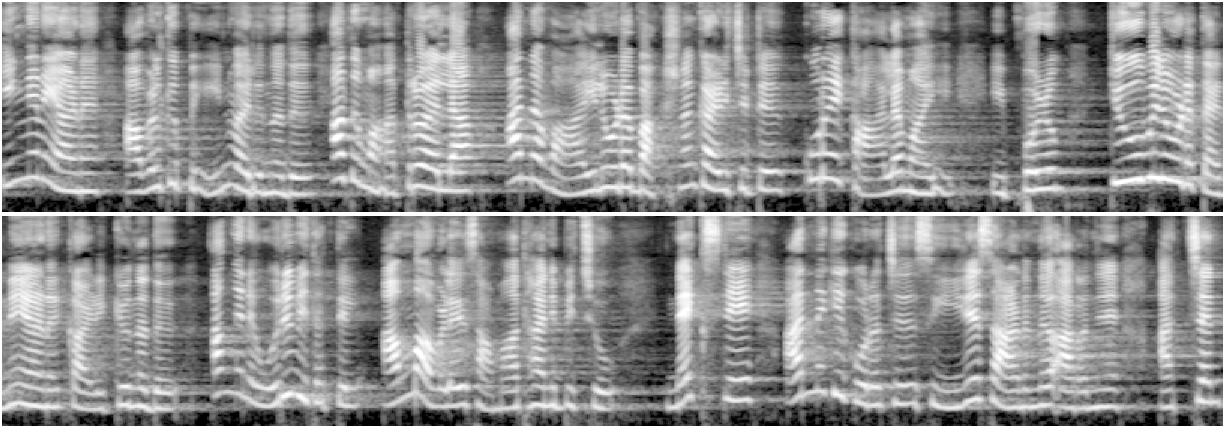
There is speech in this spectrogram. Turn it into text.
ഇങ്ങനെയാണ് അവൾക്ക് പെയിൻ വരുന്നത്. അത് മാത്രമല്ല അന്ന വായിലൂടെ ഭക്ഷണം കഴിച്ചിട്ട് കുറെ കാലമായി. ഇപ്പോഴും ട്യൂബിലൂടെ തന്നെയാണ് കഴിക്കുന്നത്. അങ്ങനെ ഒരു വിധത്തിൽ അമ്മ അവളെ സമാധാനിപ്പിച്ചു. നെക്സ്റ്റ് ഡേ അന്നയ്ക്ക് കുറച്ച് സീരിയസ് ആണെന്ന് അറിഞ്ഞ് അച്ഛൻ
